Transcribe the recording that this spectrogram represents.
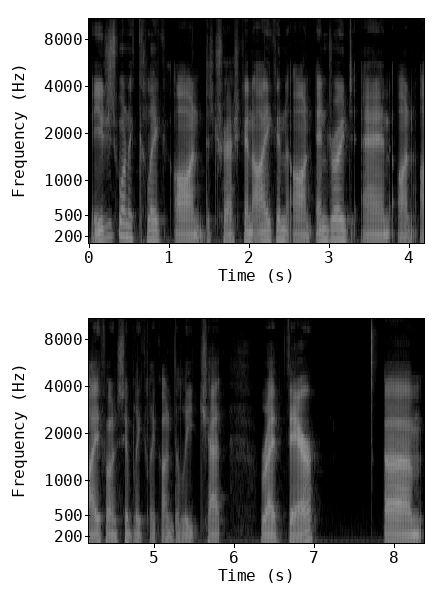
And you just want to click on the trash can icon on Android and on iPhone, simply click on delete chat right there. Um,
